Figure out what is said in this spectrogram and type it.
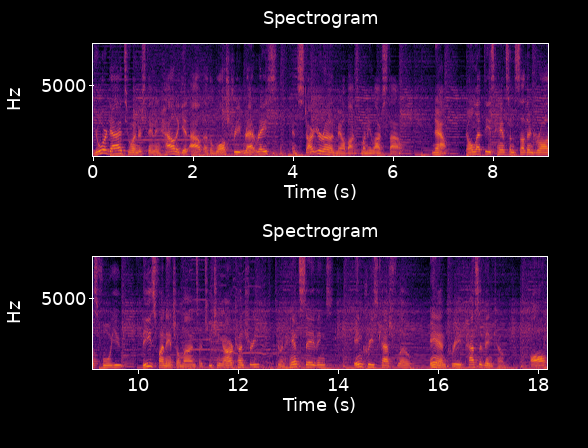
your guide to understanding how to get out of the Wall Street rat race and start your own mailbox money lifestyle. Now, don't let these handsome Southern draws fool you. These financial minds are teaching our country to enhance savings, increase cash flow, and create passive income, all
